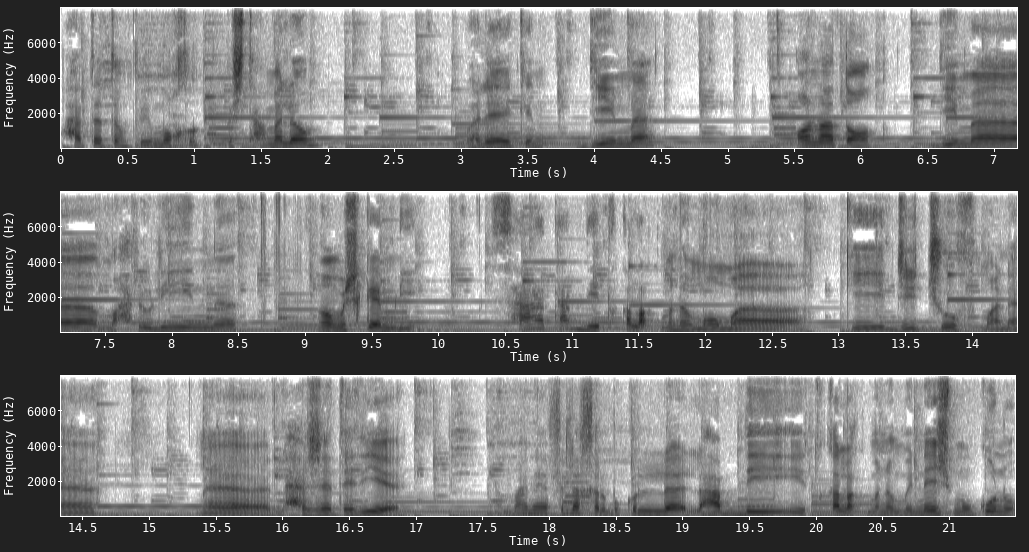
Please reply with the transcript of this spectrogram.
حطيتهم في مخك باش تعملهم. ولكن ديما en attente ديما محلولين ما مش كاملين. ساعات عبد يتقلق منهم هما. كي تجي تشوف معنا آه، الحاجات هذيا معنا في الآخر بكل العبد يتقلق منهم. ينجموا يكونوا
